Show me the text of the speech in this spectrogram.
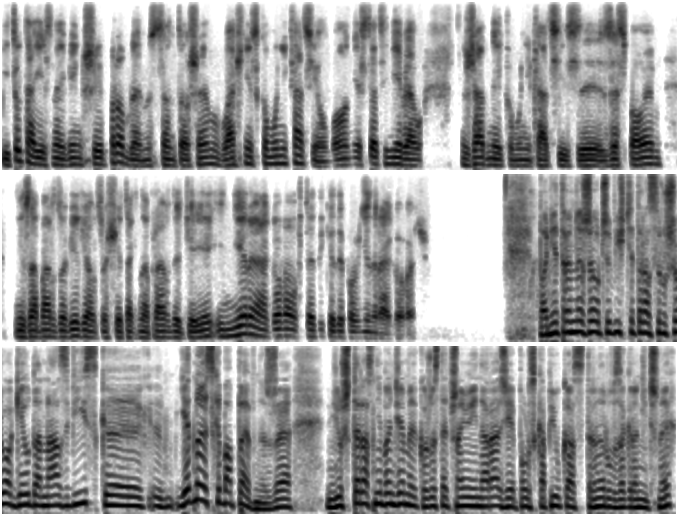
I tutaj jest największy problem z Santoszem właśnie z komunikacją, bo on niestety nie miał żadnej komunikacji z zespołem nie za bardzo wiedział, co się tak naprawdę dzieje i nie reagował wtedy, kiedy powinien reagować. Panie trenerze, oczywiście teraz ruszyła giełda nazwisk. E, jedno jest chyba pewne, że już teraz nie będziemy korzystać, przynajmniej na razie, polska piłka z trenerów zagranicznych.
